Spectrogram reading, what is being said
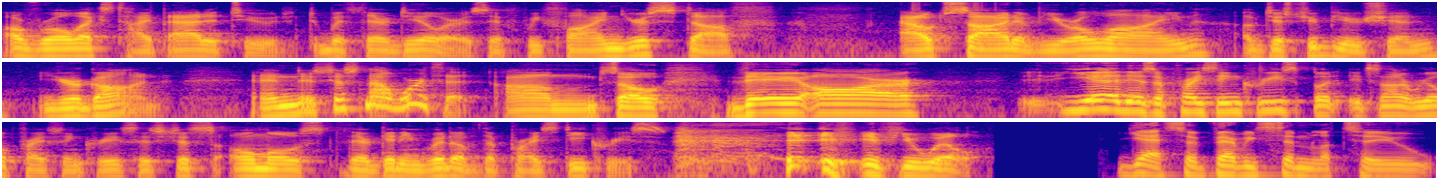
a Rolex type attitude with their dealers. If we find your stuff outside of your line of distribution, you're gone. And it's just not worth it. Um, so they are, yeah, there's a price increase, but it's not a real price increase. It's just almost they're getting rid of the price decrease, if, if you will. Yeah, so very similar to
